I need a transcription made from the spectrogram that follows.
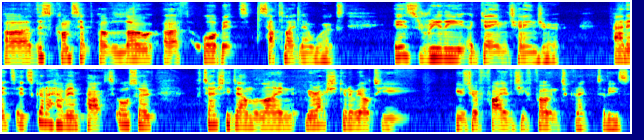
uh, this concept of low Earth orbit satellite networks is really a game changer. And it's, it's going to have impact. Also, potentially down the line, you're actually going to be able to use your 5G phone to connect to these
